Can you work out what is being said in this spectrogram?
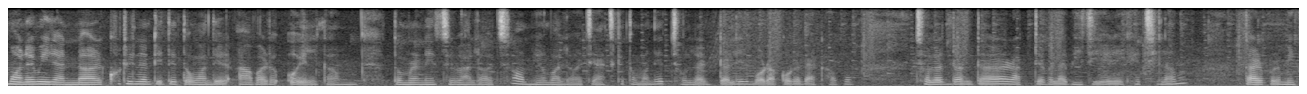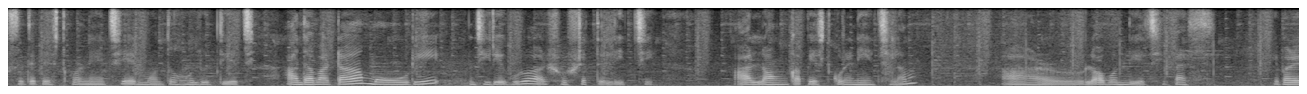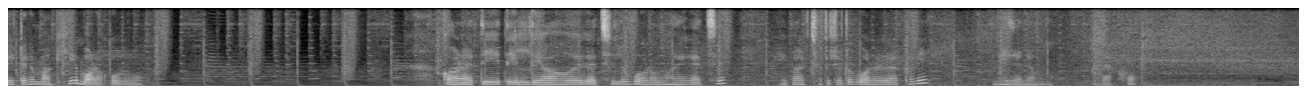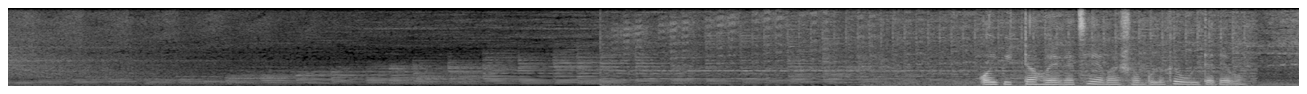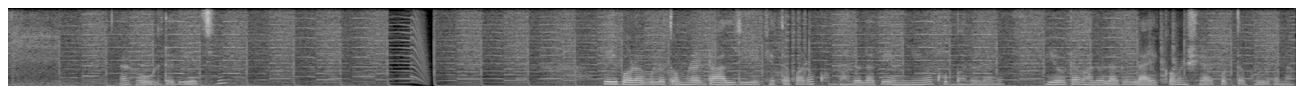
মনামি রান্নার খুঁটিনাটিতে তোমাদের আবারও ওয়েলকাম। তোমরা নিশ্চয়ই ভালো আছো, আমিও ভালো আছি। আজকে তোমাদের ছোলার ডালের বড়া করে দেখাবো। ছোলার ডালটা রাত্রেবেলা ভিজিয়ে রেখেছিলাম, তারপরে মিক্সিতে পেস্ট করে নিয়েছি। এর মধ্যে হলুদ দিয়েছি, আদা বাটা, মৌরি, জিরে গুঁড়ো আর সর্ষের তেল দিচ্ছি। আর লঙ্কা পেস্ট করে নিয়েছিলাম, আর লবণ দিয়েছি, ব্যাস। এবার এটাকে মাখিয়ে বড়া করব। কড়াতে তেল দেওয়া হয়ে গেছিল, গরম হয়ে গেছে। এবার ছোট ছোট বড়ার আকারে ভেজে নেব। দেখো। ওই পিঠটা হয়ে গেছে, এবার সবগুলোকে উল্টে দেব। দেখো, উল্টে দিয়েছি। এই বড়াগুলো তোমরা ডাল দিয়ে খেতে পারো, খুব ভালো লাগে, এমনিও খুব ভালো লাগে। ভিডিওটা ভালো লাগে লাইক কমেন্ট শেয়ার করতে ভুলবে না।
